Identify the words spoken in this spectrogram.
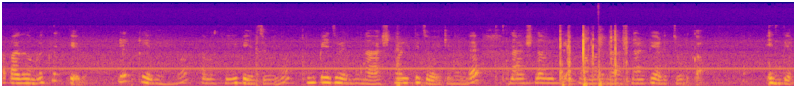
അപ്പോൾ അത് നമ്മൾ ക്ലിക്ക് ചെയ്തു. ക്ലിക്ക് ചെയ്ത് കഴിയുമ്പോൾ നമുക്ക് ഈ പേജ് വന്നു ഈ പേജ് വരുമ്പോൾ നാഷണാലിറ്റി ചോദിക്കുന്നുണ്ട്. നാഷണാലിറ്റി നമ്മൾ നാഷണാലിറ്റി അടിച്ചു കൊടുക്കുക ഇന്ത്യൻ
